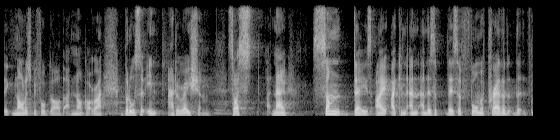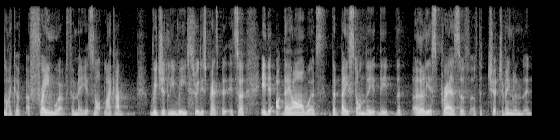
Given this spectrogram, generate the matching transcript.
acknowledge before God that I've not got right, but also in adoration. So I, now, some days I, I can, and, and there's, a, there's a form of prayer that, that like a, a framework for me. It's not like I rigidly read through these prayers, but it's a, it, uh, they are words that are based on the, the, the earliest prayers of, of the Church of England in,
